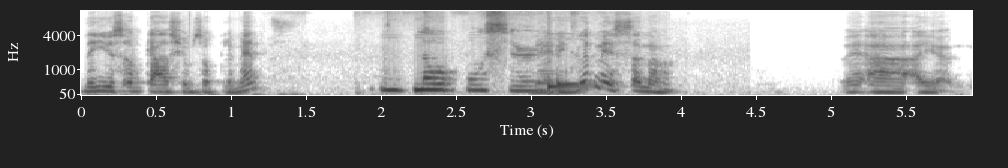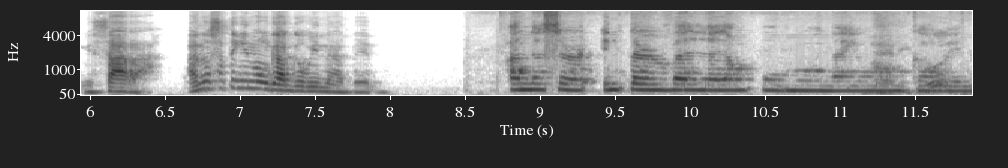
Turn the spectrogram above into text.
the use of calcium supplements? No po, sir. Very good, Miss, ano? Ah, ayun, Miss Sarah. Ano sa tingin mong gagawin natin? Ano, sir, interval na lang po muna Very yung good. gawin.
